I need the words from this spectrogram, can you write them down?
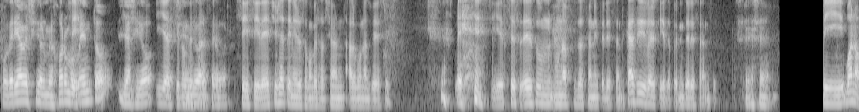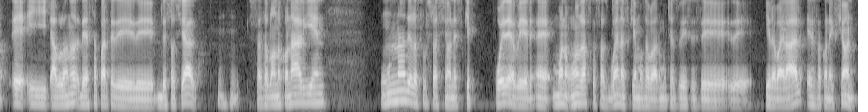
Podría haber sido el mejor Sí. momento y ha sido, Y ha sido un desastre. peor. Sí, sí, de hecho ya he tenido esa conversación algunas veces. sí, es, es, es un- una frustración interesante, casi divertida, pero interesante. Sí, sí. Y bueno, eh, y hablando de esa parte de, de, de social, Ujú. estás hablando con alguien, una de las frustraciones que puede haber, eh, bueno, una de las cosas buenas que hemos hablado muchas veces de, de ir a bailar es la conexión,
